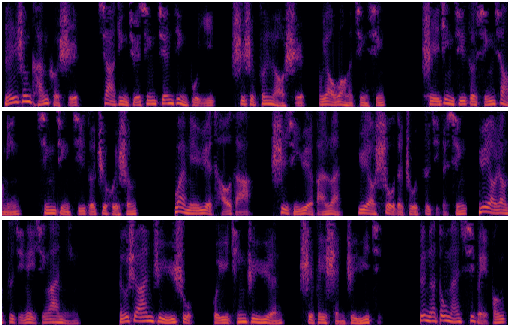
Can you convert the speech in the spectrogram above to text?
人生坎坷时，下定决心，坚定不移；世事纷扰时，不要忘了静心。水静极则形象明，心静极则智慧生。外面越嘈杂，事情越烦乱，越要受得住自己的心，越要让自己内心安宁。得失安之于数，毁誉听之于人，是非审之于己。任那东南西北风，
